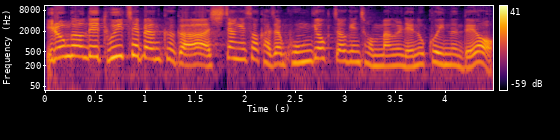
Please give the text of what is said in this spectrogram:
이런 가운데 도이체뱅크가 시장에서 가장 공격적인 전망을 내놓고 있는데요.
